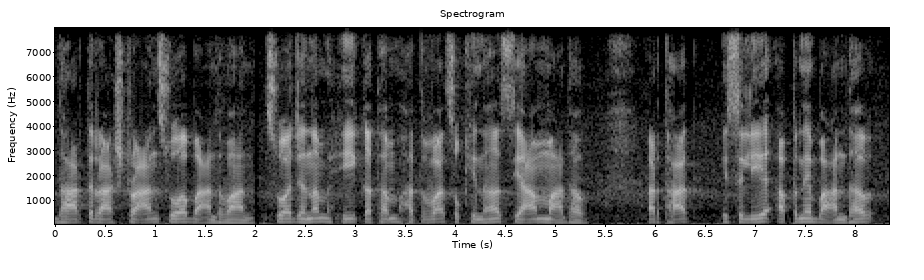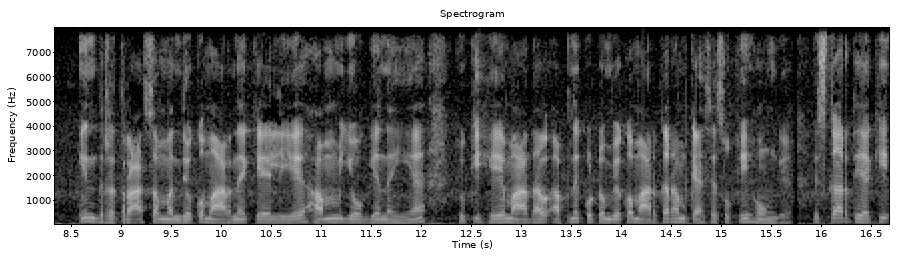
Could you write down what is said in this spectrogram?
धार्तराष्ट्रान स्व बांधवान स्वजनम ही कथम हत्वा सुखिन श्याम माधव। अर्थात इसलिए अपने बांधव इन धृतराज संबंधियों को मारने के लिए हम योग्य नहीं है, क्योंकि हे माधव, अपने कुटुंबियों को मारकर हम कैसे सुखी होंगे? इसका अर्थ यह कि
